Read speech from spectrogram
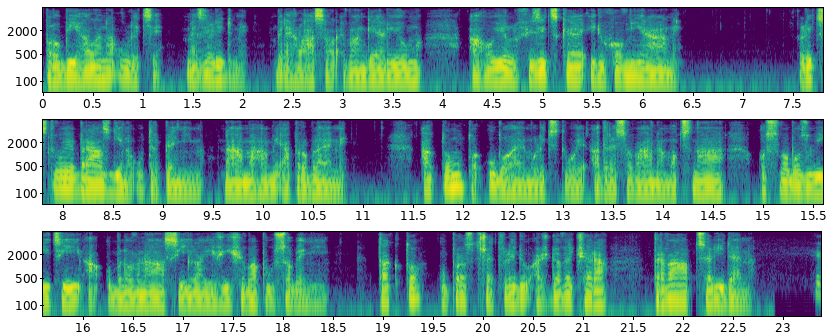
probíhala na ulici, mezi lidmi, kde hlásal evangelium a hojil fyzické i duchovní rány. Lidstvo je brázděno utrpením, námahami a problémy. A tomuto ubohému lidstvu je adresována mocná, osvobozující a obnovná síla Ježíšova působení. Takto uprostřed lidu až do večera trvá celý den. E?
